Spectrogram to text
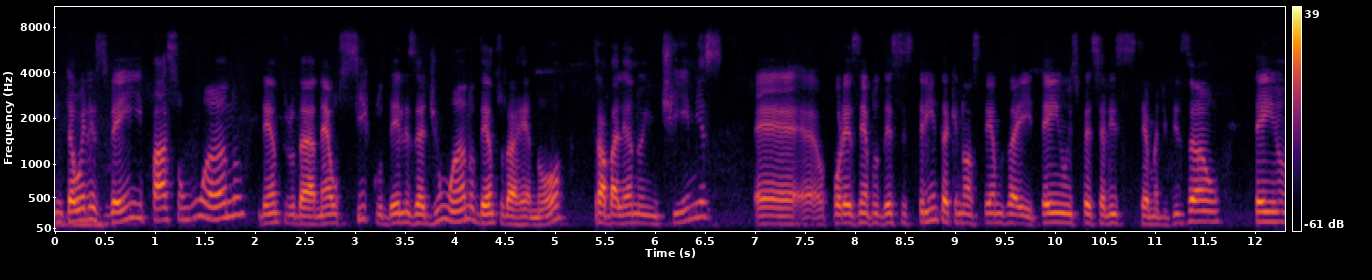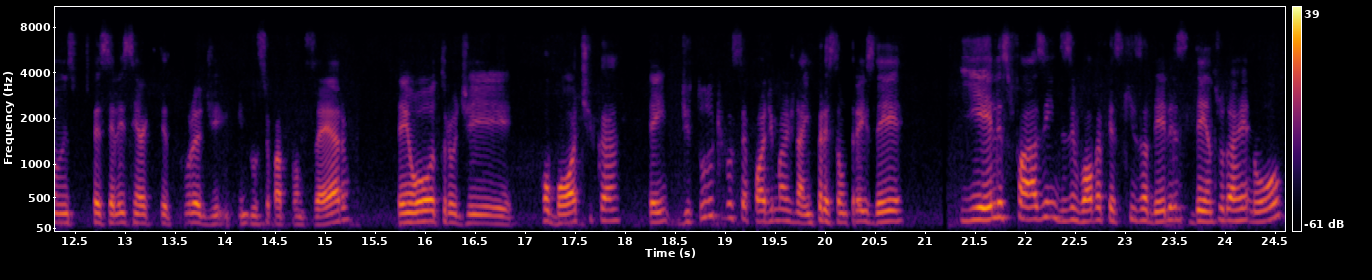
Então, eles vêm e passam um ano dentro da, né? O ciclo deles é de um ano dentro da Renault, trabalhando em times. É, é por exemplo, desses 30 que nós temos aí, tem um especialista em sistema de visão, tem um especialista em arquitetura de indústria 4.0, tem outro de robótica, tem de tudo que você pode imaginar, impressão 3D, e eles fazem, desenvolvem a pesquisa deles dentro da Renault,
